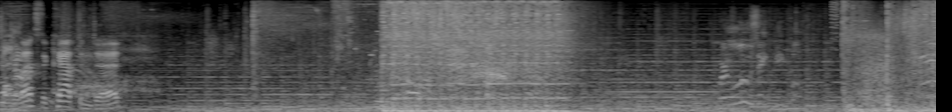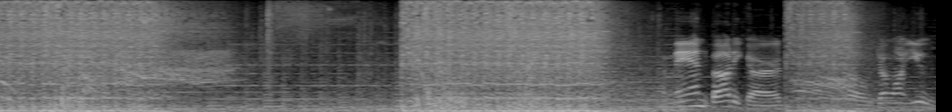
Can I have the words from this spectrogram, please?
Well, that's the captain dead. We're losing Command bodyguard. Oh, don't want you.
